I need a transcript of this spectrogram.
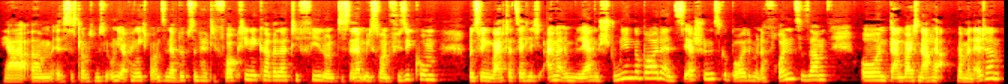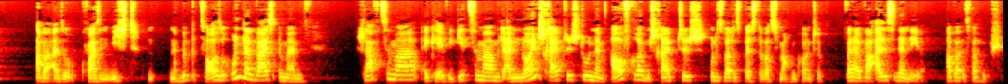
Ja, ähm, es ist, glaube ich, ein bisschen uniabhängig. Bei uns in der Bib sind halt die Vorkliniker relativ viel und das erinnert mich so an Physikum. Und deswegen war ich tatsächlich einmal im Lern- und Studiengebäude, ein sehr schönes Gebäude mit einer Freundin zusammen. Und dann war ich nachher bei meinen Eltern aber also quasi nicht der Wippe zu Hause. Und dann war ich in meinem Schlafzimmer, aka WG-Zimmer, mit einem neuen Schreibtischstuhl und einem aufgeräumten Schreibtisch und es war das Beste, was ich machen konnte. Weil da war alles in der Nähe. Aber es war hübsch.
